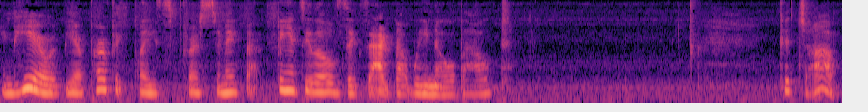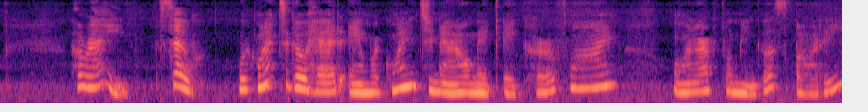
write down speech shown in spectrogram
And here would be a perfect place for us to make that fancy little zigzag that we know about. Good job. Right, so we're going to go ahead and we're going to now make a curved line on our flamingo's body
